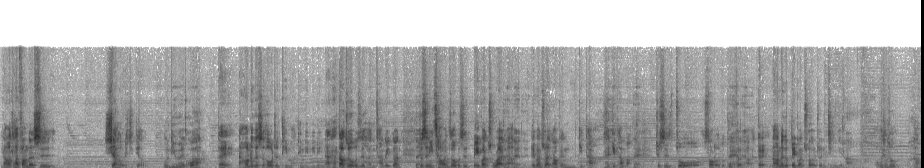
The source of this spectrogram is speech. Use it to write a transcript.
然后他放的是《虾好的几条文迪微瓜》，对，然后那个时候我就听嘛，听听听听，然后他到最后不是很长的一段，就是你唱完之后不是北管出来嘛，对对对北管出来，然后跟吉他是吉他嘛，对。就是做 solo 的部分嘛，对，然后那个北管出来我就很惊艳，啊，我想说，我靠，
